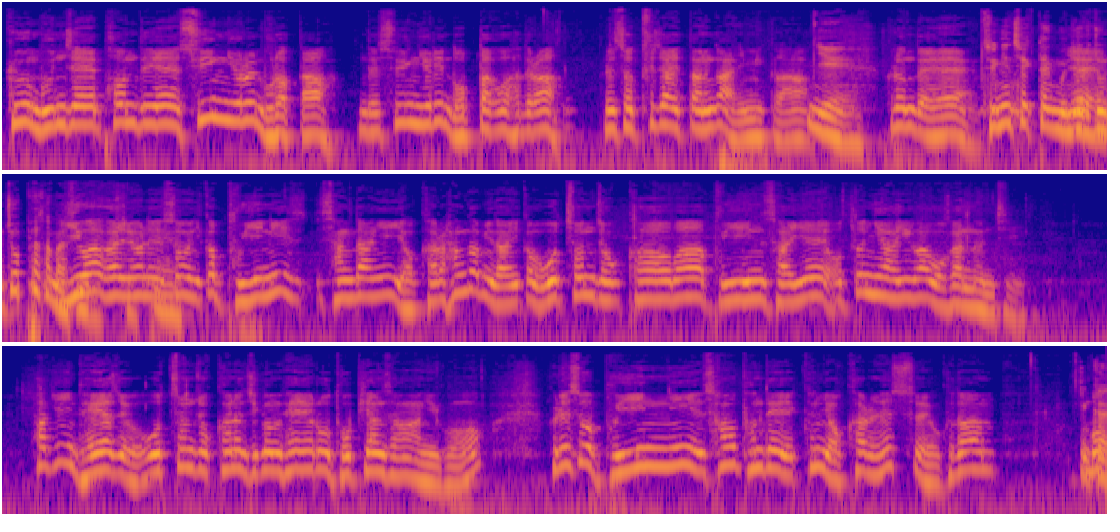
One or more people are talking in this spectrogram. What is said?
그 문제 펀드의 수익률을 물었다. 근데 수익률이 높다고 하더라. 그래서 투자했다는 거 아닙니까? 예. 그런데 증인 책당 문제를 예. 좀 좁혀서 말씀 이와 관련해서 예. 그러니까 부인이 상당히 역할을 한 겁니다. 그러니까 오촌 조카와 부인 사이에 어떤 이야기가 오갔는지 확인이 돼야죠. 오촌 조카는 지금 해외로 도피한 상황이고 그래서 부인이 사모펀드에 큰 역할을 했어요. 그다음 그러니까 뭐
